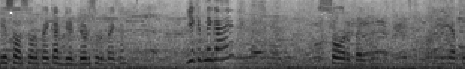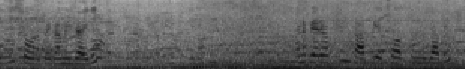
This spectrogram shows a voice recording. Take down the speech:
ये सौ सौ रुपये का डेढ़ डेढ़ सौ रुपये का। ये कितने का है? सौ रुपये का। देखिए आपको ये सौ रुपये का मिल जाएगा। मैंने प्यारे ऑप्शन काफ़ी अच्छा ऑप्शन मिल जाते। हैं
